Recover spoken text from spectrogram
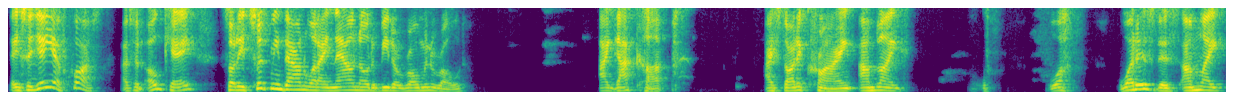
They said, Yeah, yeah, of course. I said, okay. So they took me down what I now know to be the Roman road. I got cut. I started crying. I'm like, what? What is this? I'm like,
